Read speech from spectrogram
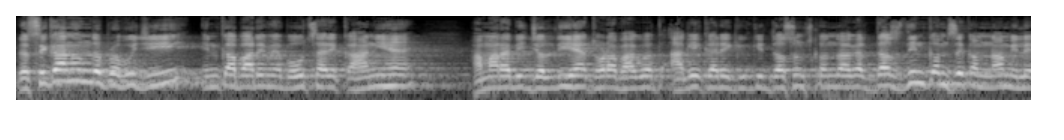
रसिकानंद प्रभु जी, इनका बारे में बहुत सारे कहानी हैं। हमारा भी जल्दी है, थोड़ा भागवत आगे करे, क्योंकि दसम स्कंद अगर दस दिन कम से कम ना मिले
